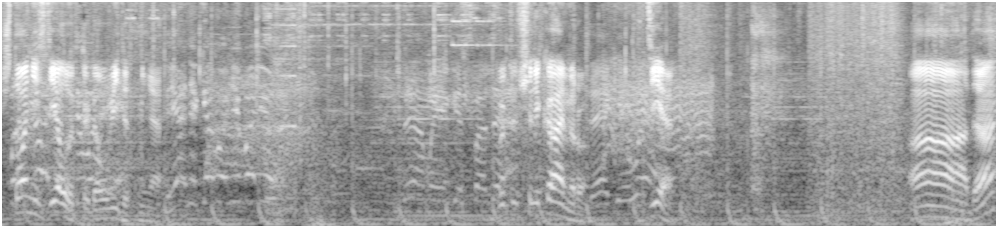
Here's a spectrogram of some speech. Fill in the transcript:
Что они сделают, когда увидят меня? Я никого не боюсь. Дамы и господа. Выключили камеру. Где? А, да?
